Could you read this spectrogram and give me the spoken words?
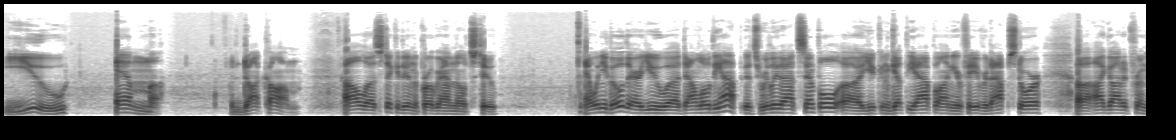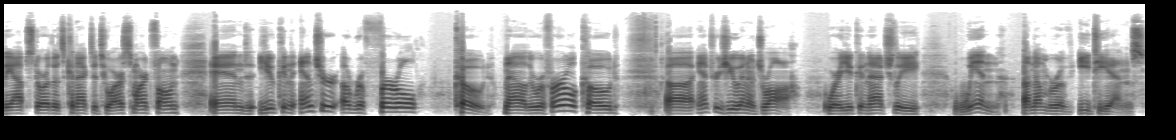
U M dot com. I'll uh, stick it in the program notes too. And when you go there, you uh, download the app. It's really that simple. Uh, you can get the app on your favorite app store. Uh, I got it from the app store that's connected to our smartphone. And you can enter a referral code. Now, the referral code uh, enters you in a draw. Where you can actually win a number of ETNs.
